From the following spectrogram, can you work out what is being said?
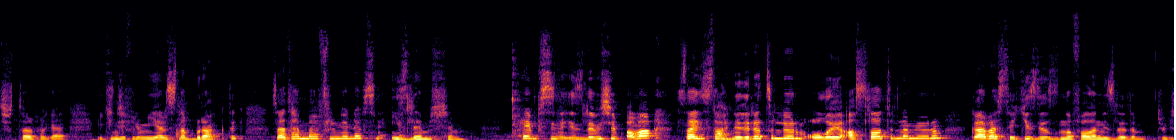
şu tarafa gel. İkinci filmin yarısında bıraktık. Zaten ben filmlerin hepsini izlemişim. Hepsini izlemişim ama sadece sahneleri hatırlıyorum. Olayı asla hatırlamıyorum. Galiba 8 yazında falan izledim. Çünkü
